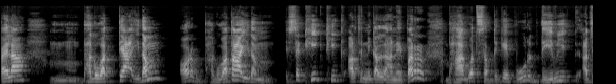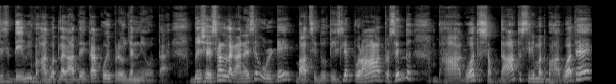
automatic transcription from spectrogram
पहला भगवत्या इदम और भगवता इदम। इससे ठीक ठीक अर्थ निकल जाने पर भागवत शब्द के पूर्व देवी, अब जैसे देवी भागवत लगाने का कोई प्रयोजन नहीं होता है। विशेषण लगाने से उल्टे बात सिद्ध होती है। इसलिए पुराण प्रसिद्ध भागवत शब्दार्थ श्रीमद् भागवत है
